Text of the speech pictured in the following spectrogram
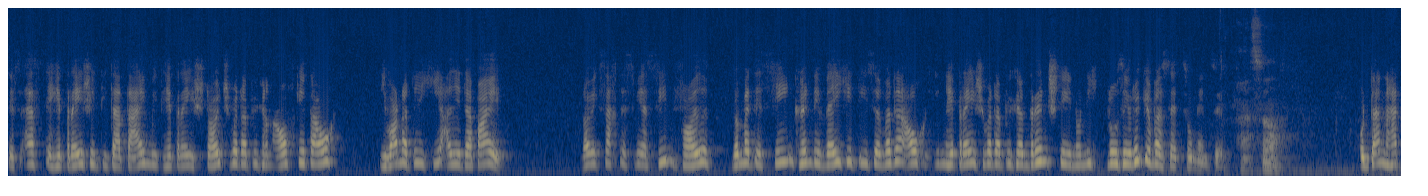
das erste Hebräische, die Datei mit Hebräisch-Deutsch-Wörterbüchern aufgetaucht. Die waren natürlich hier alle dabei. Da habe ich gesagt, es wäre sinnvoll, wenn man das sehen könnte, welche dieser Wörter auch in Hebräisch-Wörterbüchern drinstehen und nicht bloße Rückübersetzungen sind. Ach so. Und dann hat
